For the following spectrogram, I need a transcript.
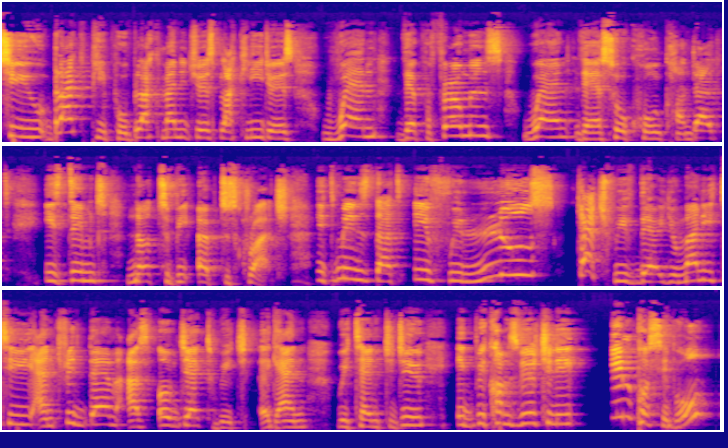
to black people, black managers, black leaders when their performance, when their so-called conduct is deemed not to be up to scratch. It means that if we lose touch with their humanity and treat them as objects, which again we tend to do, it becomes virtually impossible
